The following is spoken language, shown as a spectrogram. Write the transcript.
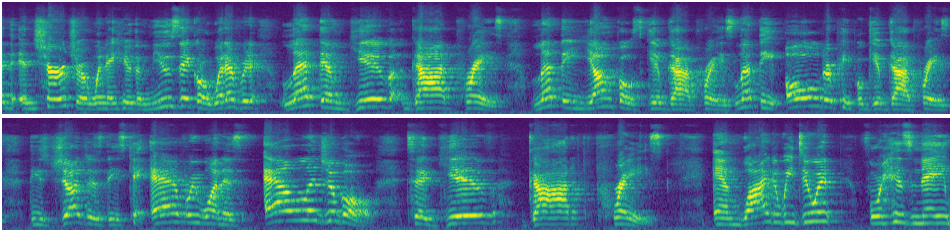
in, in church or when they hear the music or whatever, let them give God praise. Let the young folks give God praise. Let the older people give God praise. These judges, these everyone is eligible to give God praise. And why do we do it? For his name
